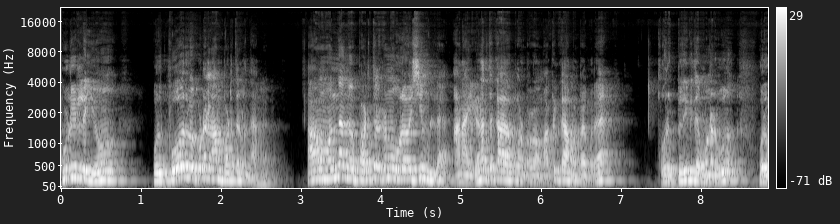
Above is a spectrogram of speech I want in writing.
குளிர்லையும் ஒரு போர்வை கூட எல்லாம் படுத்துட்டு அவன் அவங்க வந்து அங்கே படுத்துருக்கணும் ஒரு அவசியம் இல்லை. ஆனால் இனத்துக்காக பண்ணுறோம் மக்களுக்காக பண்ணுறோங்கிற ஒரு பெருமித உணர்வு ஒரு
